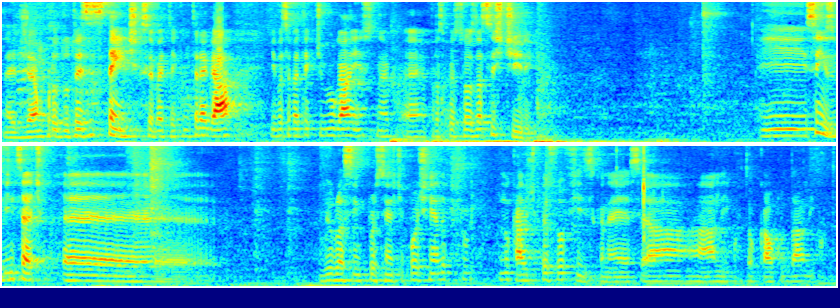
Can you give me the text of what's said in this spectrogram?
Né? Ele já é um produto existente que você vai ter que entregar e você vai ter que divulgar isso né? É, para as pessoas assistirem. E sim, os 27,5% é, de imposto de renda no caso de pessoa física, né? Essa é a, a alíquota, o cálculo da alíquota.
